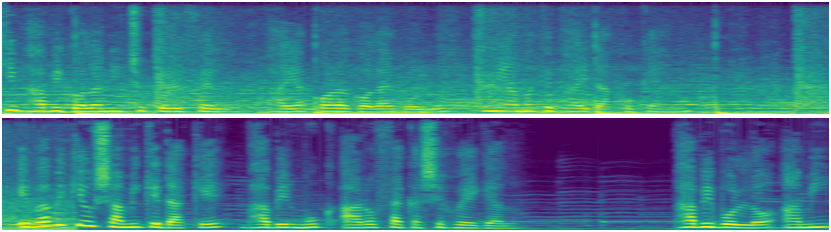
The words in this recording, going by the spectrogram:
কি ভাবি গলা নিচু করে ফেল? ভাইয়া করা গলায় বলল, তুমি আমাকে ভাই ডাকো কেন? এভাবে কেউ স্বামীকে ডাকে, ভাবির মুখ আরও ফ্যাকাশে হয়ে গেল। ভাবি বলল, আমি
